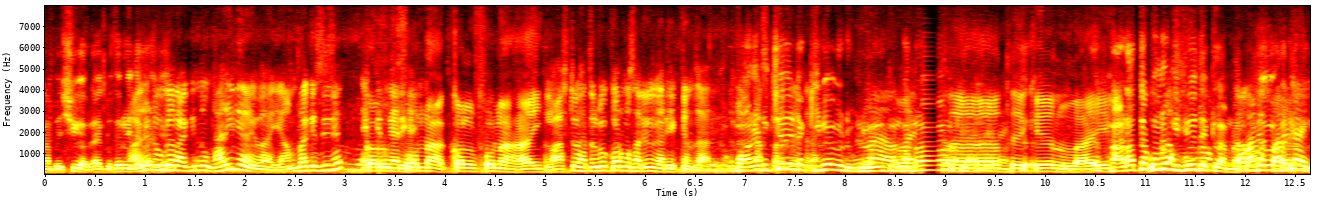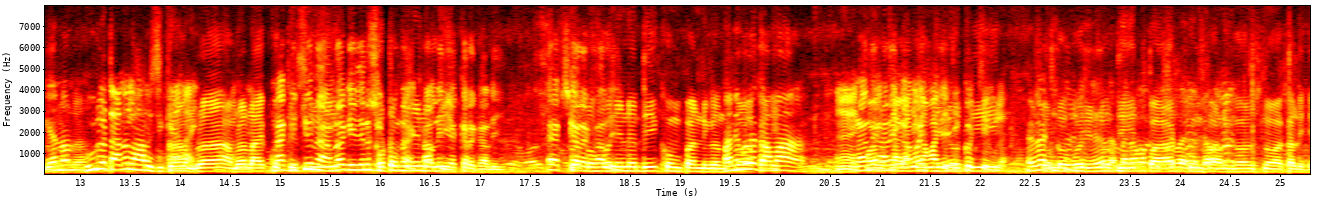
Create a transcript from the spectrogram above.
না বেশি আর এক বছর হয়ে আরে ঢুকে না কিন্তু গাড়ি নাই ভাই আমরা গেছি যে কল্পনা কল্পনা হাই। লাস্টে হাতের কর্মচারী গাড়ি একখান যা ফোনে ঢুকছে এটা কীভাবে ঢুকলো? এরকম থেকে লাইভ ভাড়া তো কোনো কিছুই দেখলাম না কেন পুরো টানেল হারাইছি কে নাই? আমরা আমরা লাইভ না কিছু না আমরা কিছু না ছোট কিছু খালি নদী একবারে খালি একবারে খালি। নদী কোম্পানিগঞ্জ পানি বলে গামা। হ্যাঁ জায়গায় নামাইছে, আমাদের ঠিক করছে এগুলা। ছোট নদী পাট কোম্পানিগঞ্জ নোয়াখালী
